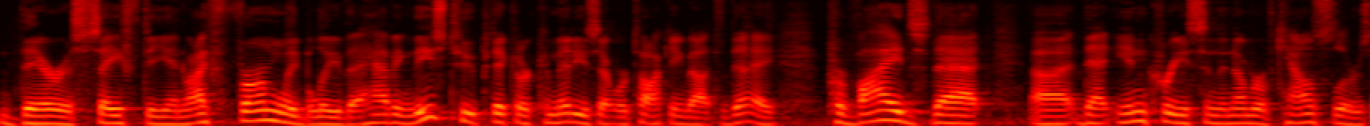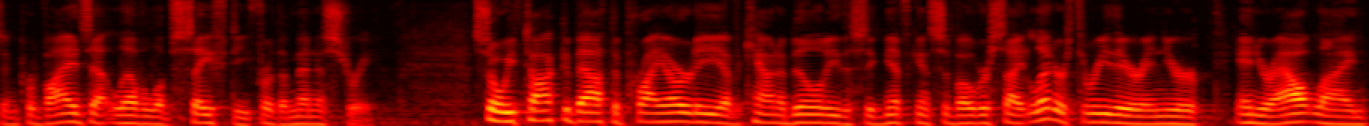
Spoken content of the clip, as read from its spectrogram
there is safety. And I firmly believe that having these two particular committees that we're talking about today provides that, uh, that increase in the number of counselors and provides that level of safety for the ministry. So we've talked about the priority of accountability, the significance of oversight. Letter three there in your in your outline,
